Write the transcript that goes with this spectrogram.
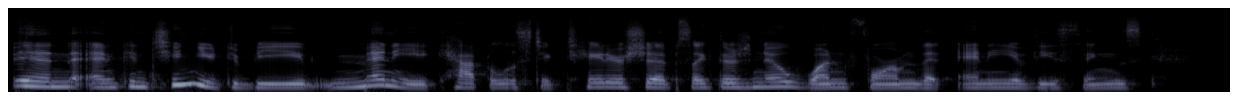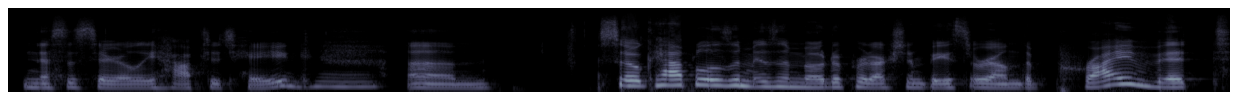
been and continue to be many capitalist dictatorships. Like there's no one form that any of these things necessarily have to take. Mhm. Um, so, capitalism is a mode of production based around the private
